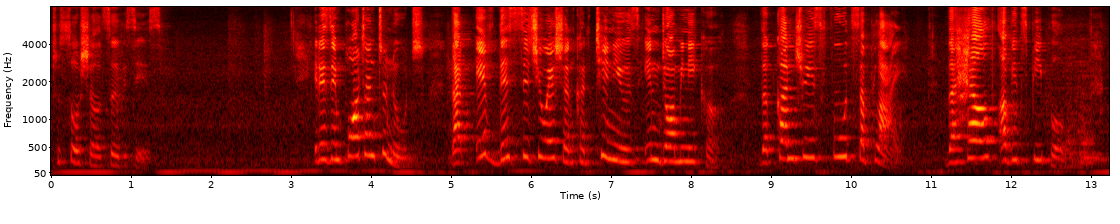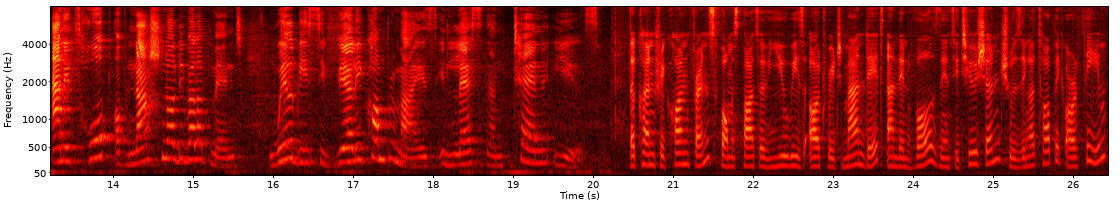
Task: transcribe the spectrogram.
to social services. It is important to note that if this situation continues in Dominica, the country's food supply, the health of its people, and its hope of national development will be severely compromised in less than 10 years. The country conference forms part of UWI's outreach mandate and involves the institution choosing a topic or theme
